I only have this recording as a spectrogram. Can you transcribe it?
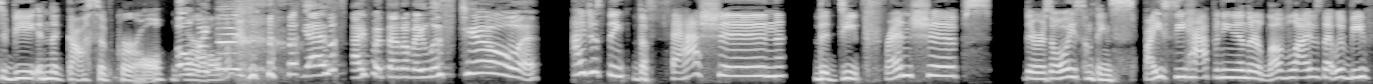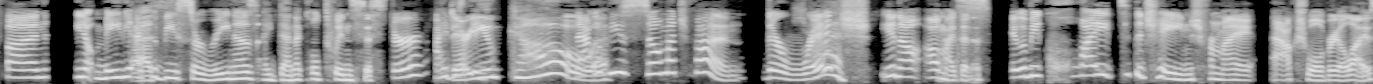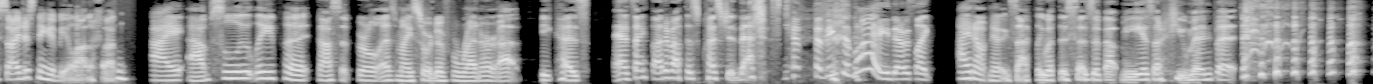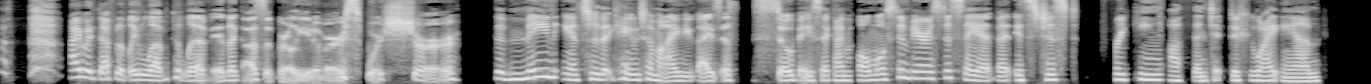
to be in the Gossip Girl world. Oh my gosh. yes, I put that on my list too. I just think the fashion, the deep friendships, there is always something spicy happening in their love lives that would be fun. You know, maybe yes. I could be Serena's identical twin sister. I just there you go. That would be so much fun. They're rich, yes. you know. Oh yes. my goodness, it would be quite the change from my actual real life. So I just think it'd be a lot of fun. I absolutely put Gossip Girl as my sort of runner up because as I thought about this question, that just kept coming to mind. I was like, I don't know exactly what this says about me as a human, but I would definitely love to live in the Gossip Girl universe for sure. The main answer that came to mind, you guys, is so basic. I'm almost embarrassed to say it, but it's just freaking authentic to who I am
